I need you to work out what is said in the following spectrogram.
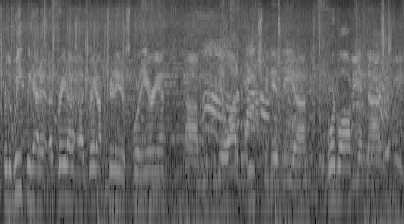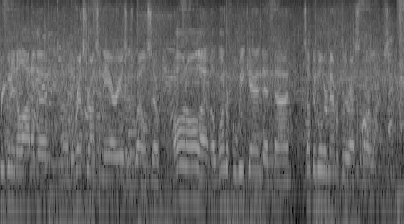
for the week, we had a, a great uh, a great opportunity to explore the area. Um, we did a lot at the beach. We did the uh, boardwalk and uh, frequented a lot of the uh, the restaurants in the areas as well. So all in all, a, a wonderful weekend and uh, something we'll remember for the rest of our lives.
